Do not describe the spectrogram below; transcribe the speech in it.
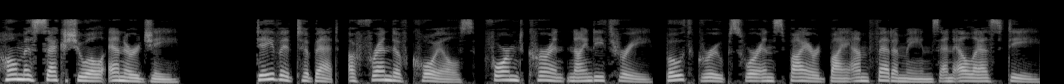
homosexual energy. David Tibet, a friend of Coil's, formed Current 93. Both groups were inspired by amphetamines and LSD.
